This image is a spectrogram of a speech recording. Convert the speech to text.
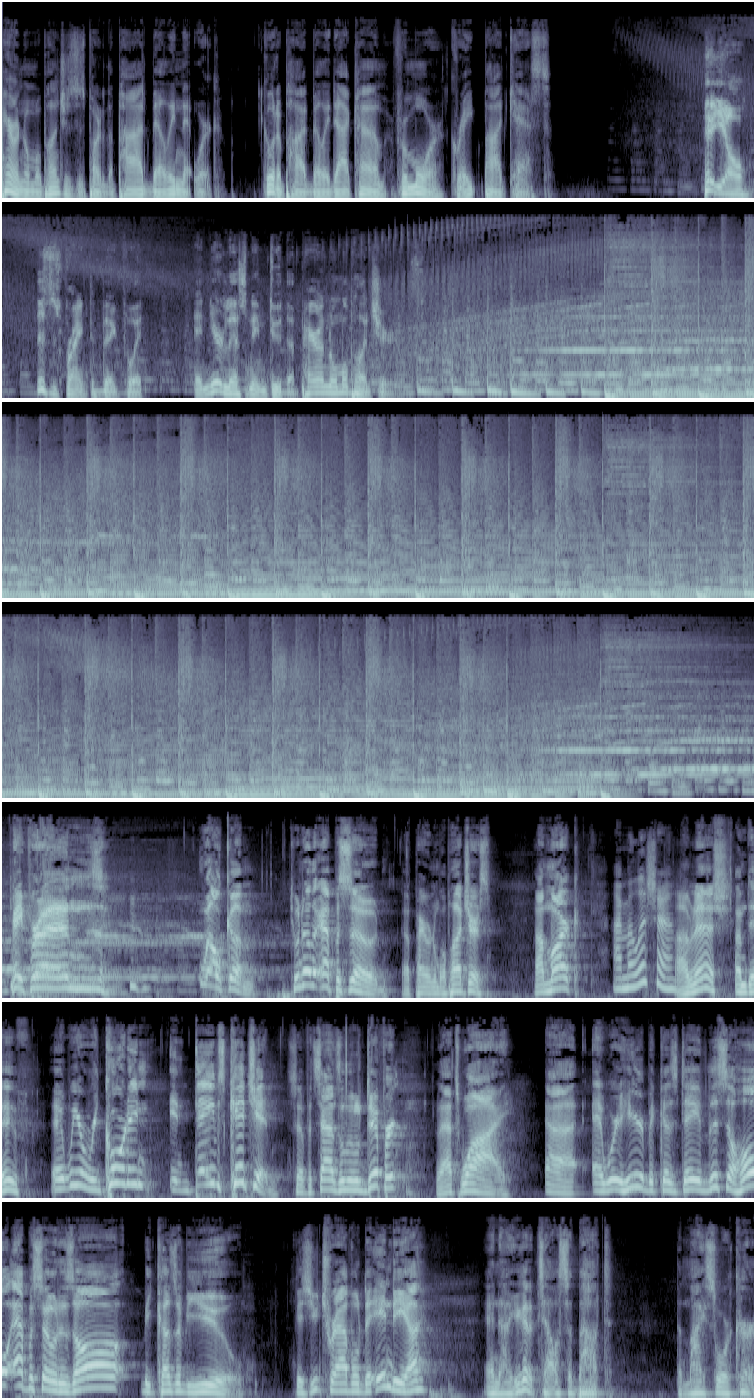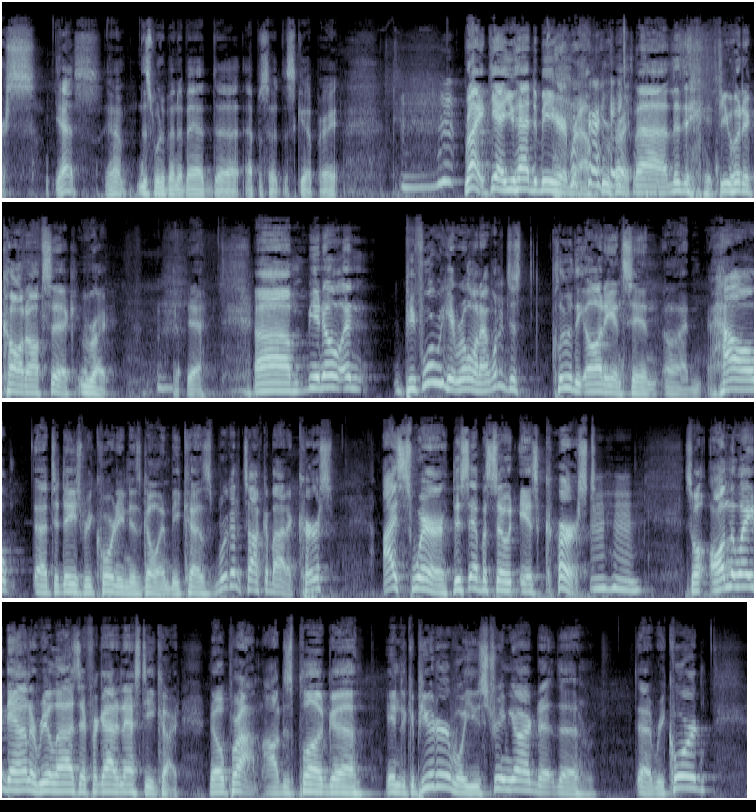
Paranormal Punchers is part of the Podbelly Network. Go to podbelly.com for more great podcasts. Hey y'all, this is Frank the Bigfoot, and you're listening to the Paranormal Punchers. Hey, friends! Welcome to another episode of Paranormal Punchers. I'm Mark, I'm Alicia. I'm Nash. I'm Dave. and we are recording in Dave's kitchen. So if it sounds a little different, that's why. Uh, and we're here because, Dave, this whole episode is all because of you. Because you traveled to India, and now you're going to tell us about the Mysore curse. Yes, yeah. This would have been a bad uh, episode to skip, right? Right, yeah, you had to be here, bro. right. Uh, if you would have called off sick. Right. Yeah. Um, you know, and before we get rolling, I want to just clue the audience in on how uh, today's recording is going because we're going to talk about a curse. I swear this episode is cursed. So on the way down, I realized I forgot an SD card. No problem. I'll just plug uh, in the computer. We'll use StreamYard to the uh, record.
